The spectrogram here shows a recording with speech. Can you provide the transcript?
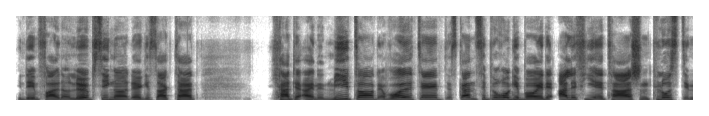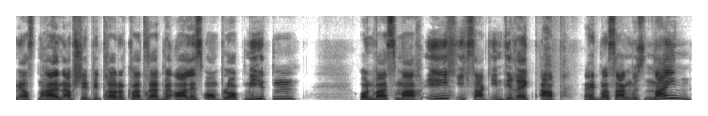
in dem Fall der Löbsinger, der gesagt hat, ich hatte einen Mieter, der wollte das ganze Bürogebäude, alle vier Etagen plus den ersten Hallenabschnitt mit 300 Quadratmeter, alles en bloc mieten. Und was mache ich? Ich sage ihm direkt ab. Da hätte man sagen müssen, nein,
